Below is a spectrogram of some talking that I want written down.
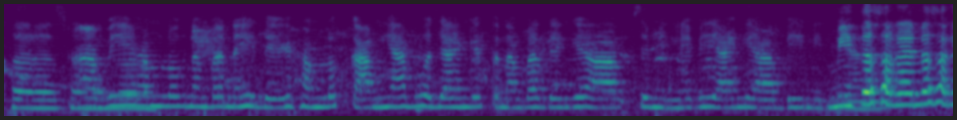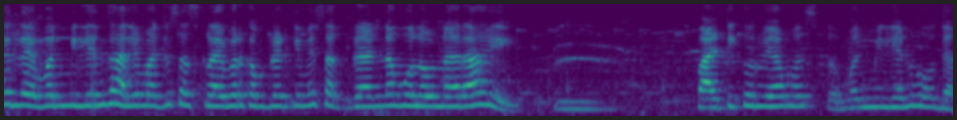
खरंच अभी हम लोग नंबर नहीं देंगे हम लोग कामयाब हो जाएंगे तो नंबर देंगे आपसे मिलने भी आएंगे आप भी मी तर सगळ्यांना सांगितलंय वन मिलियन झाले माझे सबस्क्रायबर कंप्लीट की मी सगळ्यांना बोलवणार आहे. पार्टी करूया मस्त. वन मिलियन होऊ द्या.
